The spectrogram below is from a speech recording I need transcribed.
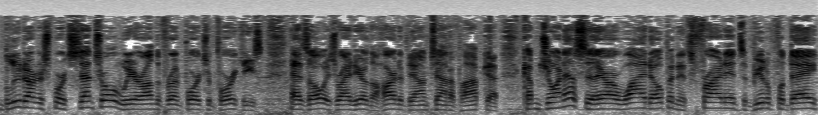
Blue Darter Sports Central. We are on the front porch of Porky's, as always, right here in the heart of downtown Apopka. Come join us. They are wide open. It's Friday. It's a beautiful day.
